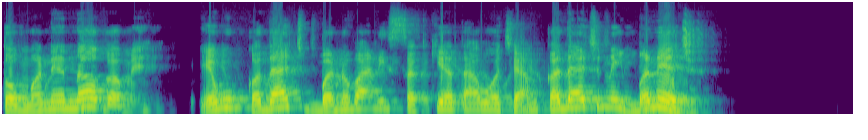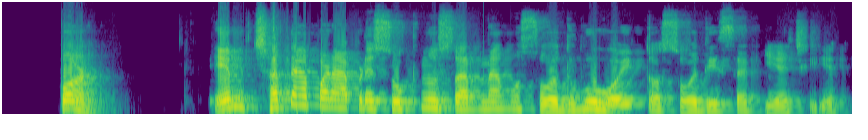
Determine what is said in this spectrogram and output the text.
તો મને ન ગમે. એવું કદાચ બનવાની શક્યતાઓ છે. આમ કદાચ નહીં, બને જ. પણ એમ છતાં પણ આપણે સુખનું સરનામું શોધવું હોય તો શોધી શકીએ છીએ.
